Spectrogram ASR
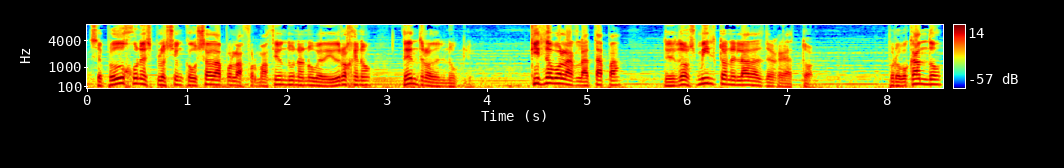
se produjo una explosión causada por la formación de una nube de hidrógeno dentro del núcleo, que hizo volar la tapa de 2.000 toneladas de reactor, provocando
